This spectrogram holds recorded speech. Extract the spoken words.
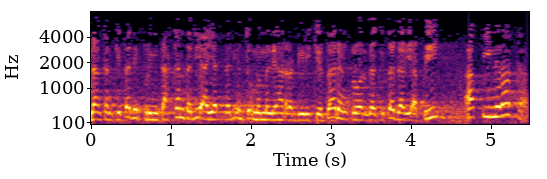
Sedangkan kita diperintahkan tadi ayat tadi untuk memelihara diri kita dan keluarga kita dari api api neraka.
